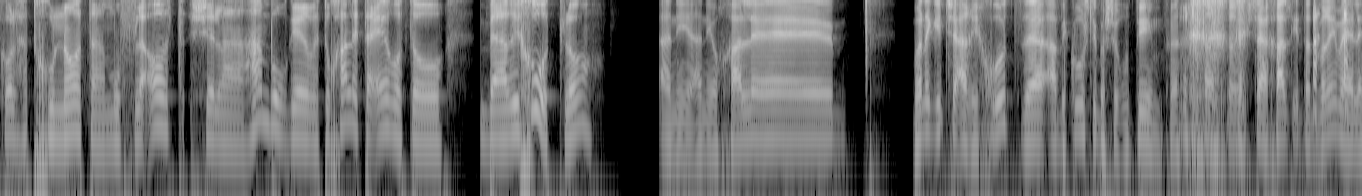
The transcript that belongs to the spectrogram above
כל התכונות המופלאות של ההמבורגר, ותוכל לתאר אותו באריכות, לא? אני אני אוכל... אה, בוא נגיד שאריכות זה הביקור שלי בשירותים. אחרי שאכלתי את הדברים האלה,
